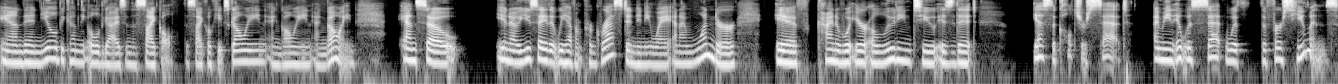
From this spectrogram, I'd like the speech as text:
and then you'll become the old guys in the cycle the cycle keeps going and going and going and so you know, you say that we haven't progressed in any way. And I wonder if kind of what you're alluding to is that, yes, the culture set. I mean, it was set with the first humans.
